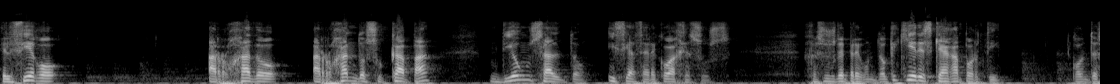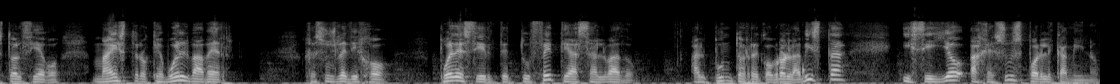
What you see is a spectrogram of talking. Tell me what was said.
El ciego, arrojado, arrojando su capa, dio un salto y se acercó a Jesús. Jesús le preguntó, ¿qué quieres que haga por ti? Contestó el ciego, Maestro, que vuelva a ver. Jesús le dijo, puedes irte, tu fe te ha salvado. Al punto recobró la vista y siguió a Jesús por el camino.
